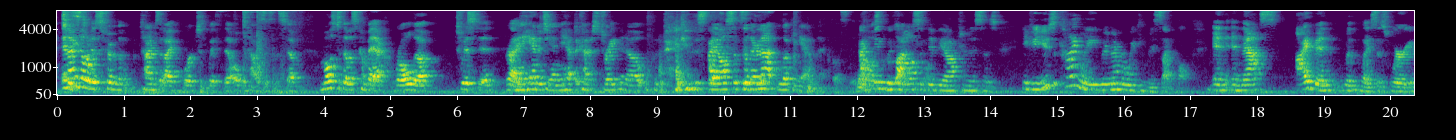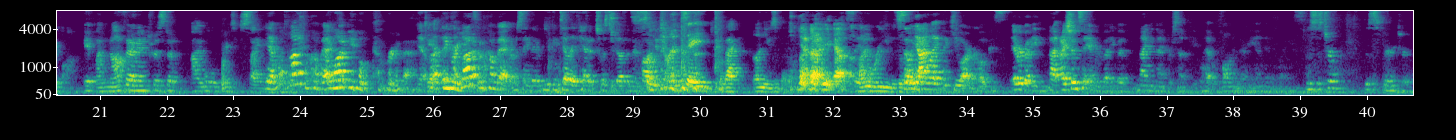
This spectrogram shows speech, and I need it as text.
And I noticed from the times that I've worked with the open houses and stuff, most of those come back rolled up, twisted, and they hand it to you, and you have to kind of straighten it out and put it back in the I also So they're not looking at them that closely. I think we can also give the option that says, if you use it kindly, remember we can recycle. And, and that's, I've been with places where if, if I'm not that interested, I will recycle. Yeah, a lot of them come back. A lot of people come bring it back. Yeah, Yeah. I think a lot of them come back. I'm saying that you can tell they've had it twisted up in their pocket. sometimes they come back unusable. Yeah. Yeah, Yeah. unreusable. So yeah, I like the QR code because everybody, not- I shouldn't say everybody, but 99% of people have a phone in their hand anyways. This is true, this is very true.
